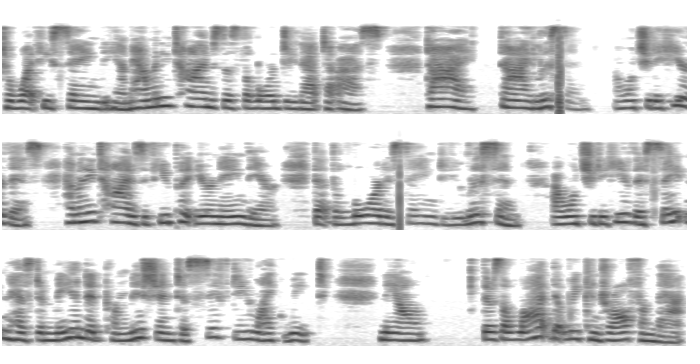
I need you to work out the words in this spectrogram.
to what he's saying to him. How many times does the Lord do that to us? Di, Di, listen. I want you to hear this. How many times, if you put your name there, that the Lord is saying to you, Listen, I want you to hear this. Satan has demanded permission to sift you like wheat. Now, there's a lot that we can draw from that.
